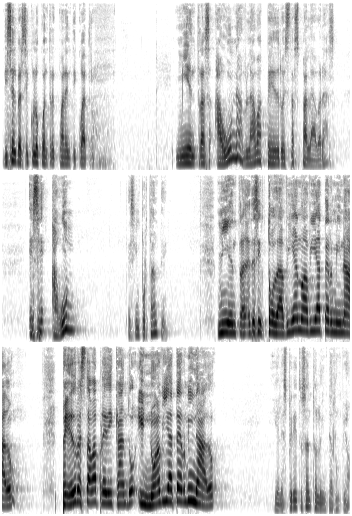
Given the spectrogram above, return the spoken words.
Dice el versículo 44. Mientras aún hablaba Pedro estas palabras, ese aún es importante. Mientras, es decir, todavía no había terminado, Pedro estaba predicando y no había terminado, y el Espíritu Santo lo interrumpió.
